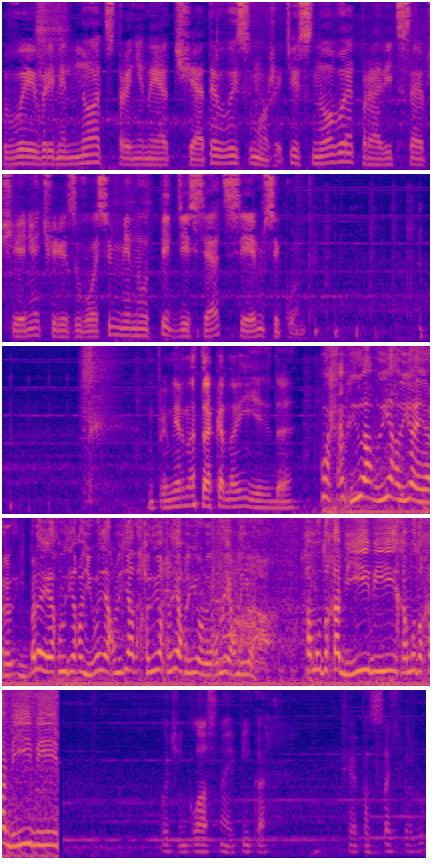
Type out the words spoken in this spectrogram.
Вы временно отстранены от чата, вы сможете снова отправить сообщение через 8 минут 57 секунд. Ну, Примерно так оно и есть, да. Очень классная пика. Сейчас я поссать схожу.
